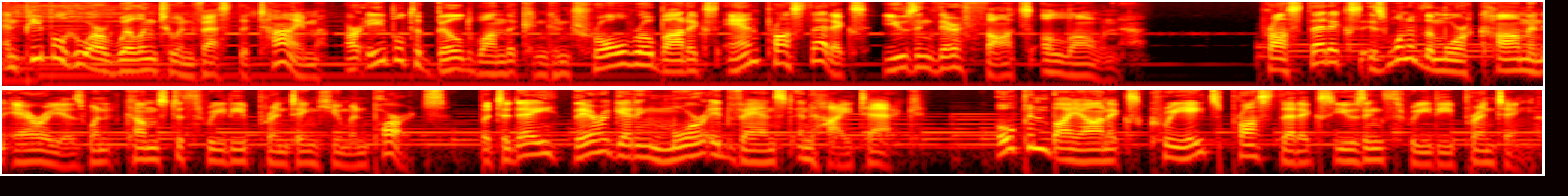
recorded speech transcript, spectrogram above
And people who are willing to invest the time are able to build one that can control robotics and prosthetics using their thoughts alone. Prosthetics is one of the more common areas when it comes to 3D printing human parts, but today they are getting more advanced and high-tech. Open Bionics creates prosthetics using 3D printing.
